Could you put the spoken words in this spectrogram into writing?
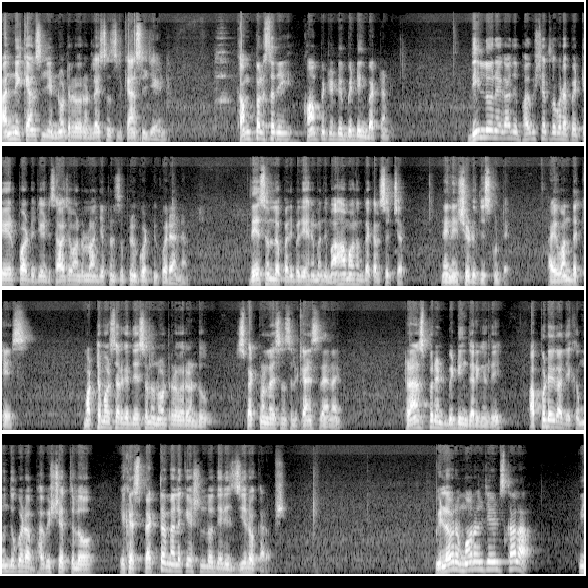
అన్నీ క్యాన్సిల్ చేయండి. నూట ఇరవై రెండు లైసెన్సులు క్యాన్సిల్ చేయండి. కంపల్సరీ కాంపిటేటివ్ బిడ్డింగ్ పెట్టండి. దీనిలోనే కాదు భవిష్యత్తులో కూడా పెట్టి ఏర్పాటు చేయండి. సహజ వనరులు అని చెప్పిన సుప్రీంకోర్టుని కోరాను నేను. దేశంలో పది పదిహేను మంది మహామారంతో కలిసి వచ్చారు. నేను ఇనిషియేటివ్ తీసుకుంటే. ఐ వన్ ద కేస్ మొట్టమొదటిసారిగా దేశంలో నూట ఇరవై రెండు స్పెక్ట్రమ్ లైసెన్సులు క్యాన్సిల్ అయినాయి. ట్రాన్స్పరెంట్ బిడ్డింగ్ జరిగింది. అప్పుడే కాదు ఇక ముందు కూడా భవిష్యత్తులో ఇక స్పెక్ట్రమ్ ఎలకేషన్లో దేర్ ఇస్ జీరో కరప్షన్ వీళ్ళెవరు మోరల్ జెయింట్స్ కాలా? We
